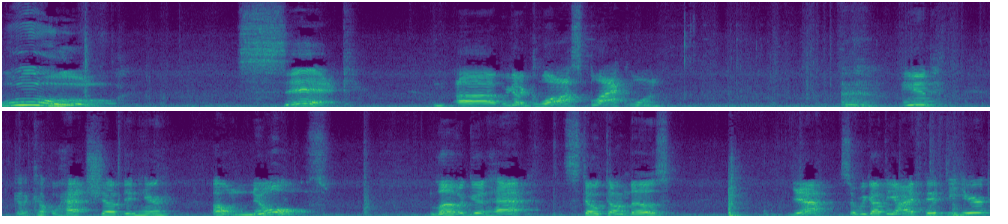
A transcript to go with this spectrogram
Ooh, sick. Uh, we got a gloss black one. and got a couple hats shoved in here. Oh, no. Love a good hat. Stoked on those. Yeah, so we got the i50 here.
